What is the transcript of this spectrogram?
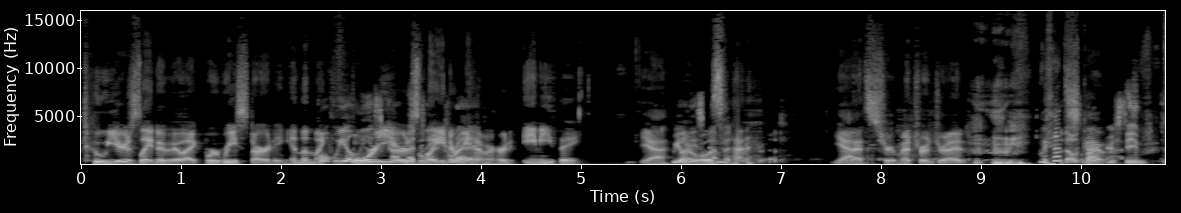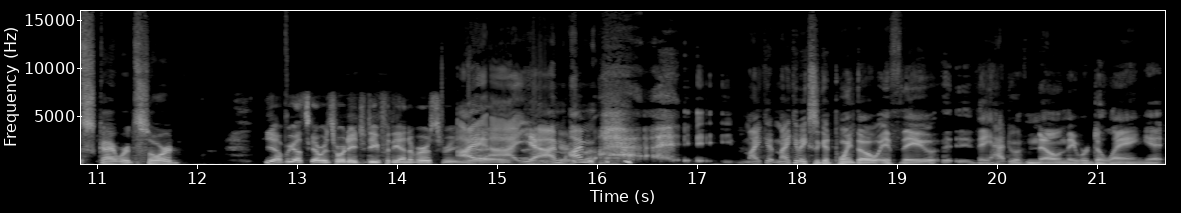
two years later, they're like, "We're restarting," and then like But we at four years Metroid later, we haven't heard anything. Yeah, We at Sorry, least got Metroid that? Dread. yeah. that's true. Metroid Dread. We've had that was Sky- Mercury Steam. Skyward Sword. Yeah, we got Skyward Sword HD for the anniversary. I, Yay. I yeah, I'm care I'm Micah Micah makes a good point though. If they they had to have known they were delaying it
